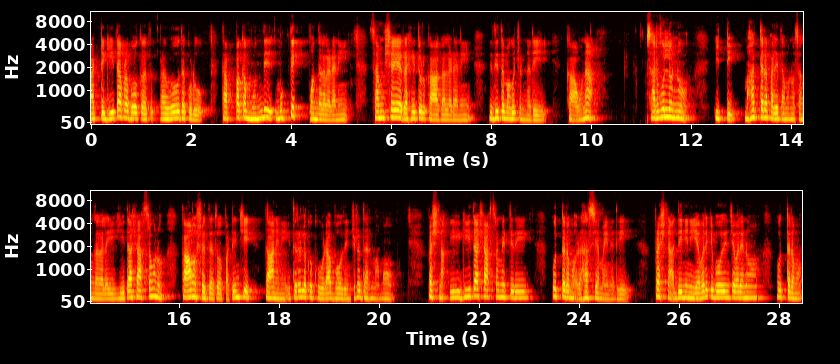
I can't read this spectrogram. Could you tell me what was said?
అట్టి గీతా ప్రబోధ ప్రబోధకుడు తప్పక ముంది ముక్తి పొందగలడని సంశయరహితుడు కాగలడని విదితమగుచున్నది. కావున సర్వులను ఇట్టి మహత్తర ఫలితమును సంగగల ఈ గీతాశాస్త్రమును తాము శ్రద్ధతో పఠించి దానిని ఇతరులకు కూడా బోధించుట ధర్మము. ప్రశ్న ఈ గీతాశాస్త్రం ఎట్టిది? ఉత్తరము రహస్యమైనది. ప్రశ్న దీనిని ఎవరికి బోధించవలను? ఉత్తరము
